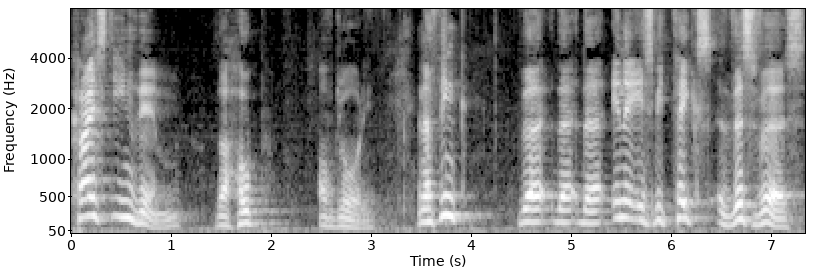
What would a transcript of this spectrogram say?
Christ in them, the hope of glory. And I think the, the, the NASB takes this verse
